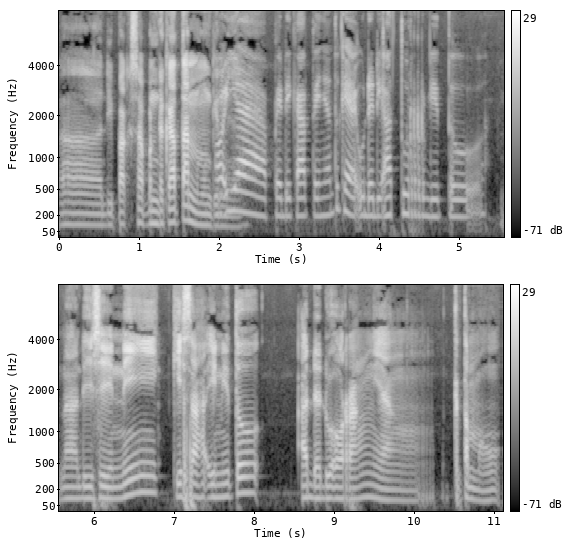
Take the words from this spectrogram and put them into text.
Eh, dipaksa pendekatan mungkin Oh ya. iya, PDKT-nya tuh kayak udah diatur gitu. Nah di sini kisah ini tuh ada dua orang yang ketemu.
